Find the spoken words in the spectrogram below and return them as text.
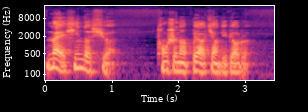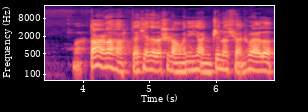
耐心的选，同时呢不要降低标准。啊。当然了哈，在现在的市场环境下，你真的选出来了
